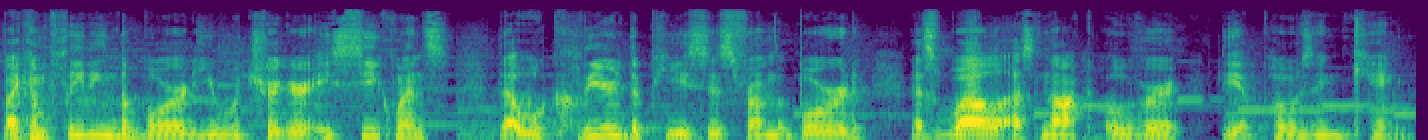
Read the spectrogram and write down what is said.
By completing the board, you will trigger a sequence that will clear the pieces from the board, as well as knock over the opposing king.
